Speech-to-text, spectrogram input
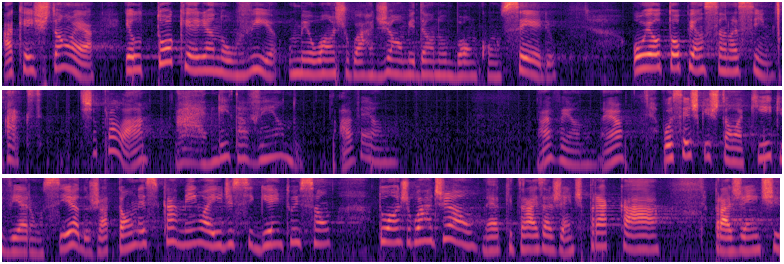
a questão é: eu estou querendo ouvir o meu anjo guardião me dando um bom conselho? Ou eu estou pensando assim, ah, deixa para lá. Ah, ninguém está vendo. Está vendo. Está vendo, né? Vocês que estão aqui, que vieram cedo, já estão nesse caminho aí de seguir a intuição do anjo guardião, né? Que traz a gente para cá, para a gente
